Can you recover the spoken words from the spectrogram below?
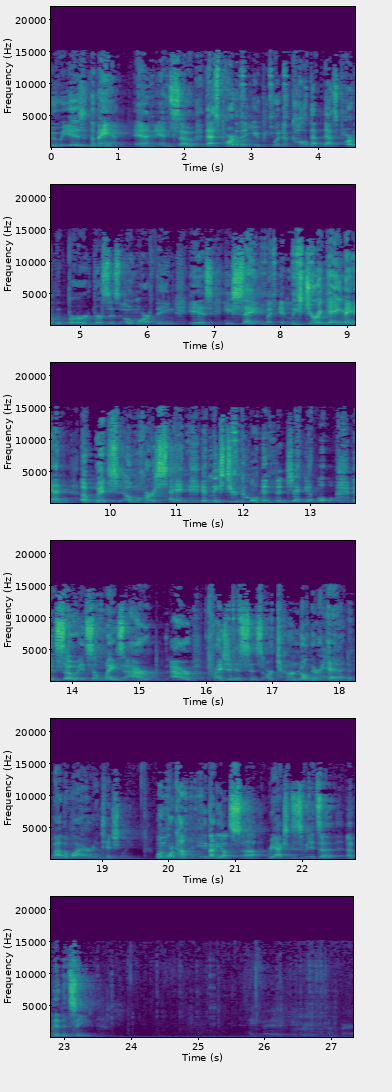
who is the man. And, and so that's part of the, you wouldn't have caught that, but that's part of the bird versus Omar thing is he's saying, but at least you're a gay man, of which Omar is saying, at least you're going to jail. And so in some ways, our, our prejudices are turned on their head by the wire intentionally. One more comment. Anybody else uh, reactions? It's, it's a, a vivid scene. takes away the viewer's comfort,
